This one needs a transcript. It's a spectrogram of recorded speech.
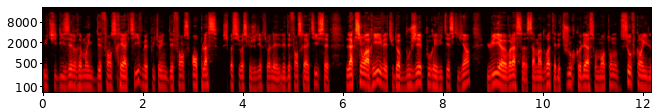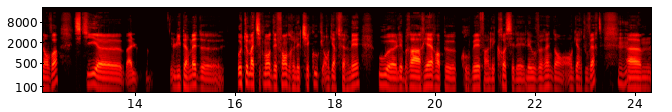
utiliser vraiment une défense réactive, mais plutôt une défense en place. Je sais pas si tu vois ce que je veux dire. Tu vois, les, défenses réactives, c'est l'action arrive et tu dois bouger pour éviter ce qui vient. Lui, euh, voilà, sa, main droite, elle est toujours collée à son menton, sauf quand il l'envoie, ce qui euh, bah, lui permet de automatiquement défendre les check en garde fermée ou euh, les bras arrière un peu courbés, enfin les crosses et les, les overhands en, garde ouverte. Mmh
